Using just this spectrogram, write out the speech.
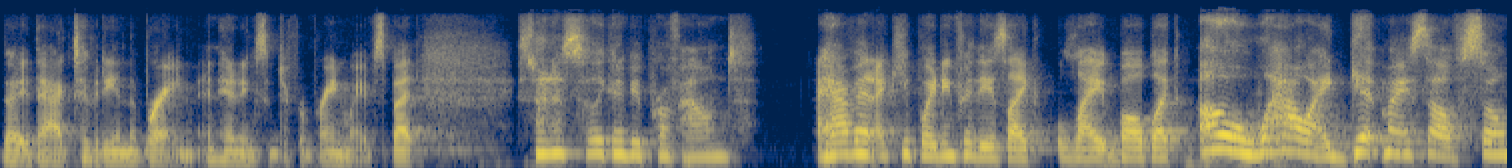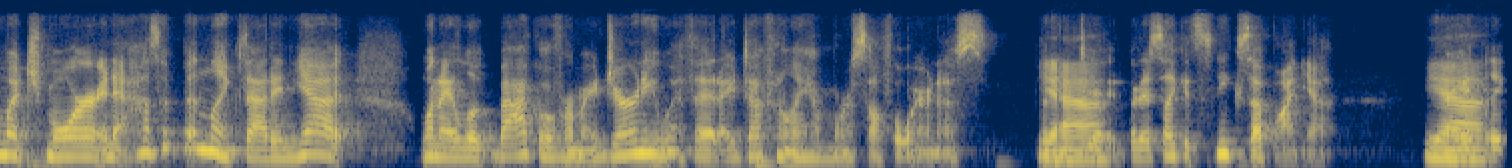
the the activity in the brain and hitting some different brain waves. But it's not necessarily going to be profound. I haven't, I keep waiting for these like light bulb, like, oh, wow, I get myself so much more. And it hasn't been like that. And yet, when I look back over my journey with it, I definitely have more self awareness. Yeah. But it's like it sneaks up on you. Yeah. Right? Like,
